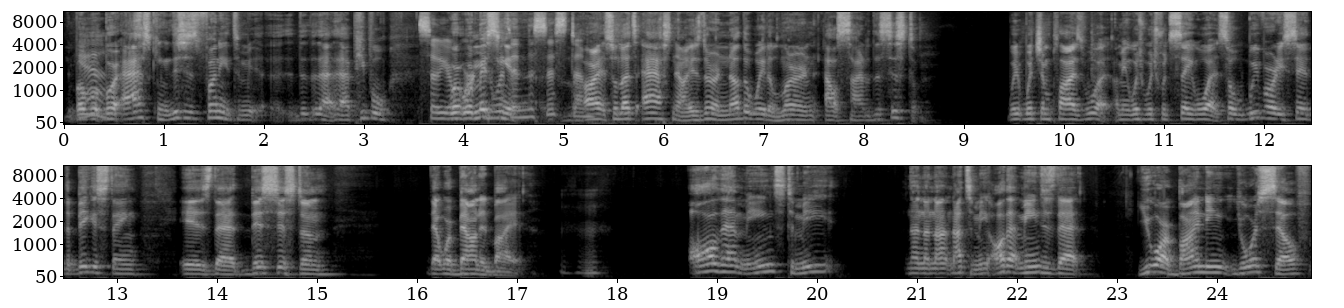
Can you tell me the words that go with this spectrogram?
But Yeah. we're, we're asking. This is funny to me uh, th- that, that people. So you're we're, we're missing within it. the system. All right, so let's ask now: Is there another way to learn outside of the system? Which, which implies what? I mean, which which would say what? So we've already said the biggest thing is that this system that we're bounded by it. Mm-hmm. All that means to me, no, no, not not to me. All that means is that you are binding yourself.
